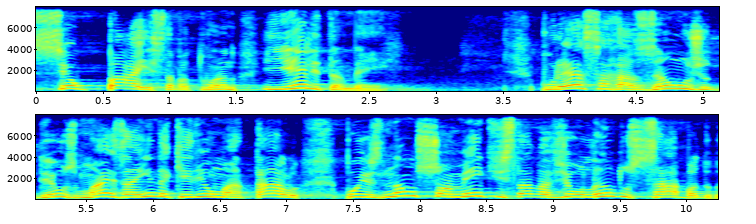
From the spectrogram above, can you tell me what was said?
seu pai estava atuando e ele também. Por essa razão, os judeus mais ainda queriam matá-lo, pois não somente estava violando o sábado,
